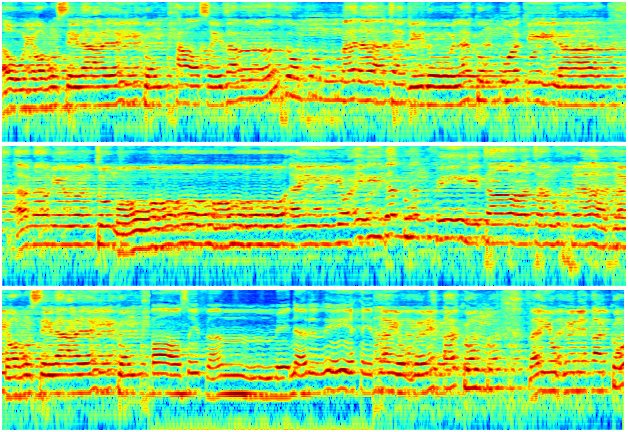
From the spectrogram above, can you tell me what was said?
أو يرسل عليكم حاصبا ثم لا تجدوا لكم وكيلا أم منتم أن فيرسل عليكم قاصفا من الريح فيغرقكم فيغرقكم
